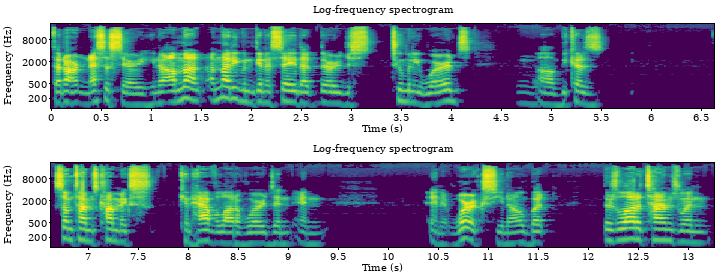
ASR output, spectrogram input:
that aren't necessary. You know, I'm not I'm not even gonna say that there are just too many words Mm. uh, because sometimes comics can have a lot of words and and and it works, you know. But there's a lot of times when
